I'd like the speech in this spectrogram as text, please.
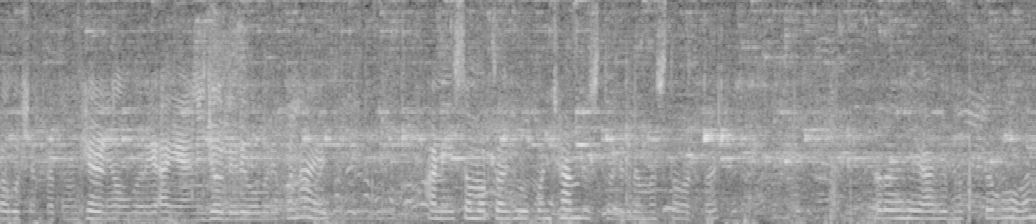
बघू शकता तुम्ही खेळणे वगैरे आहे आणि ज्वेलरी वगैरे पण आहे. आणि समोरचा व्ह्यू पण छान दिसतो एकदम मस्त वाटतोय. तर हे आहे भक्त भवन.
